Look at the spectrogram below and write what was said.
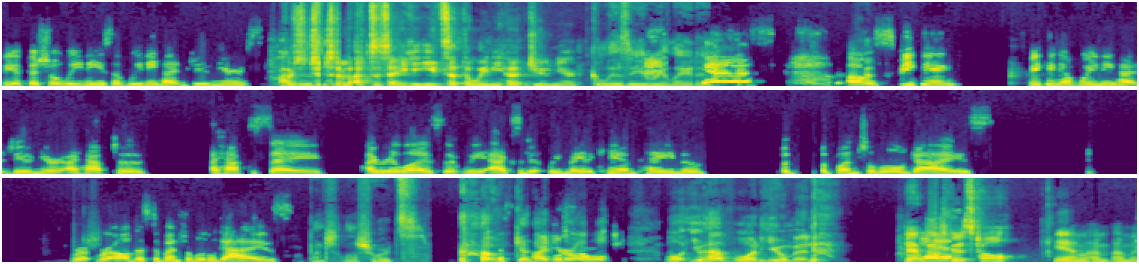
the official weenies of Weenie Hut Juniors. I was just about to say he eats at the Weenie Hut Junior. Glizzy related. Yes. Oh, speaking speaking of Weenie Hut Junior, I have to I have to say I realized that we accidentally made a campaign of a, a bunch of little guys We're, we're all just a bunch of little guys. A bunch of little shorts. Oh Just god, you're bullshit. all well. You have one human. Yeah, Yeah. Roscoe's tall. Yeah, I'm I'm, I'm, a,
